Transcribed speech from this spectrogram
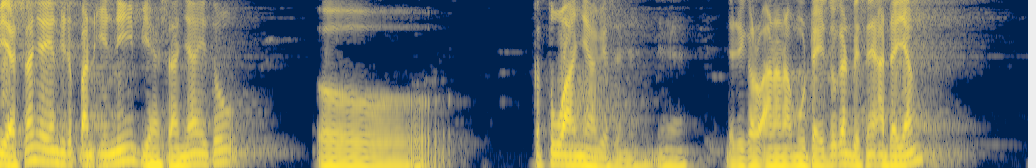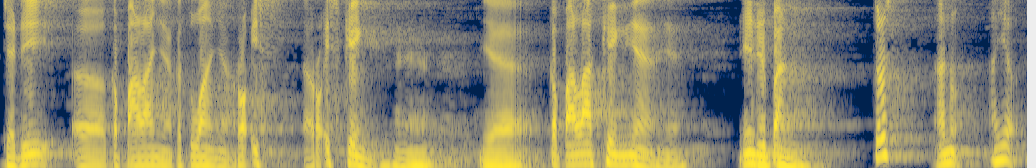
biasanya yang di depan ini biasanya itu e, ketuanya biasanya ya. jadi kalau anak-anak muda itu kan biasanya ada yang jadi e, kepalanya, ketuanya, rois, rois geng, ya, ya kepala gengnya, ya. ini di depan. Terus, anu, ayo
